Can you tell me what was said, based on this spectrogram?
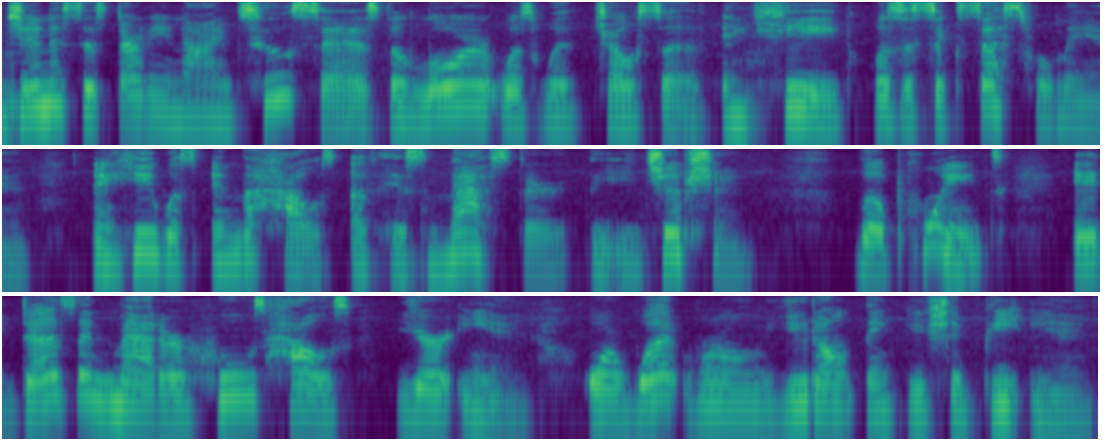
Genesis 39 2 says, The Lord was with Joseph, and he was a successful man, and he was in the house of his master, the Egyptian. The point it doesn't matter whose house you're in or what room you don't think you should be in.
